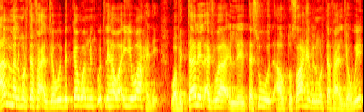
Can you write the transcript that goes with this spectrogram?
أما المرتفع الجوي بتكون من كتلة هوائية واحدة وبالتالي الأجواء اللي تسود أو تصاحب المرتفع الجوي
